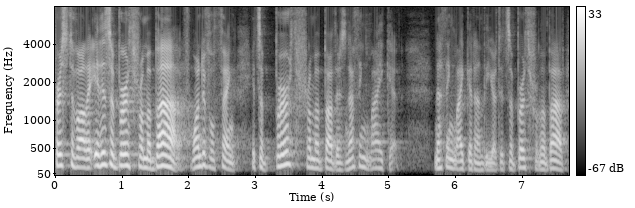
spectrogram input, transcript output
First of all, it is a birth from above. Wonderful thing. It's a birth from above. There's nothing like it. Nothing like it on the earth. It's a birth from above.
